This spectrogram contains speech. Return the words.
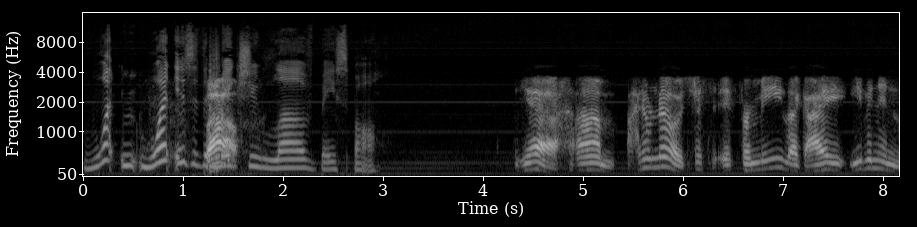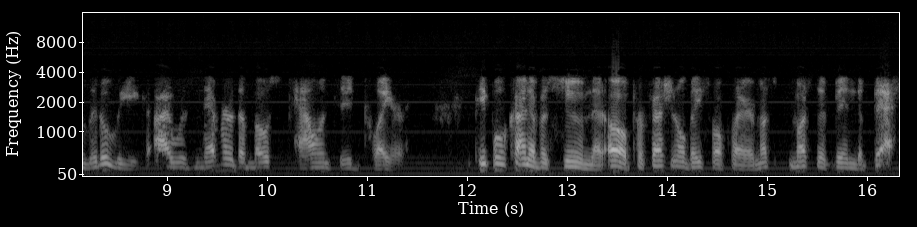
What what is it that Wow. makes you love baseball? Yeah, um, I don't know. It's just it, for me. Like I, even in little league, I was never the most talented player. People kind of assume that oh, professional baseball player must must have been the best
